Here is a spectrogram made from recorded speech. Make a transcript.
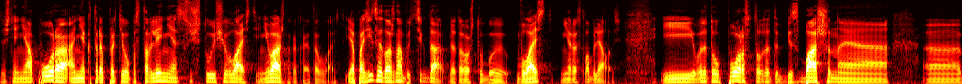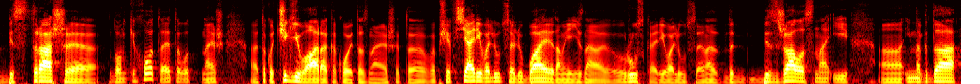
точнее не опора, а некоторое противопоставление существующей власти, неважно какая это власть. И оппозиция должна быть всегда для того, чтобы власть не расслаблялась. И вот это упорство, вот это безбашенное э, бесстрашие Дон Кихота, это вот, знаешь, э, такой Че Гевара какой-то, знаешь, это вообще вся революция, любая, там, я не знаю, русская революция, она безжалостна и э, иногда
